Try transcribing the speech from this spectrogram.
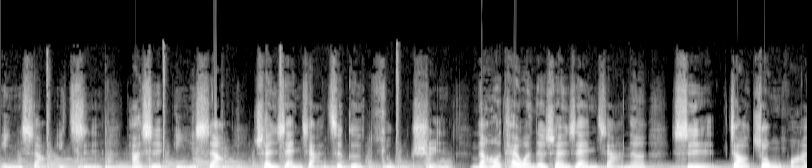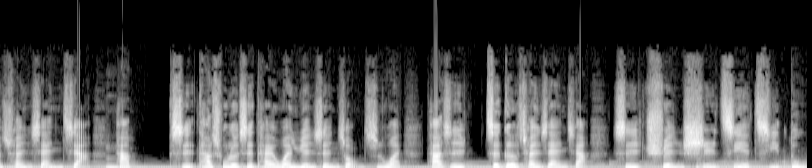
影响一只，它是影响穿山甲这个族群。然后台湾的穿山甲呢？是叫中华穿山甲，嗯、它。是它除了是台湾原生种之外，它是这个穿山甲是全世界极度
